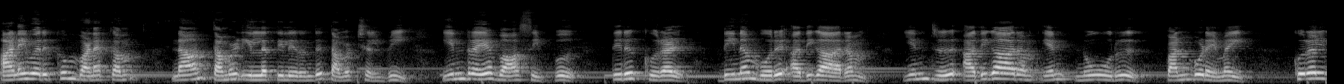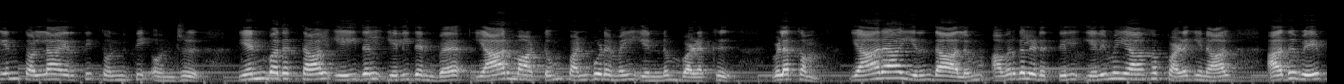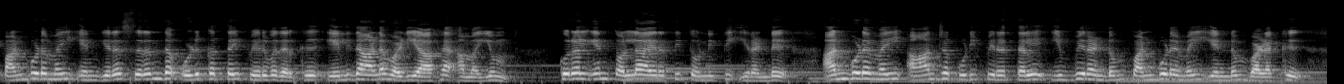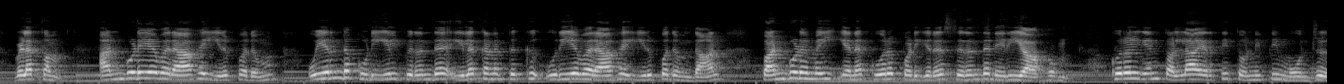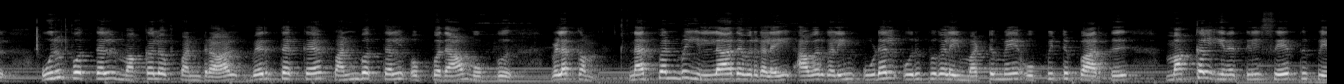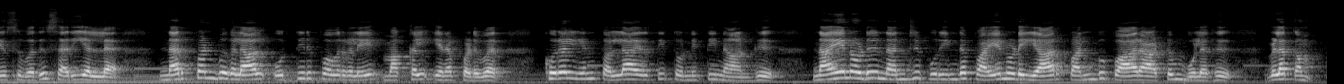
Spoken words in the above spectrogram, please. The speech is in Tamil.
அனைவருக்கும் வணக்கம். நான் தமிழ் இல்லத்திலிருந்து தமிழ்ச்செல்வி. இன்றைய வாசிப்பு திருக்குறள் தினம் ஒரு அதிகாரம். இன்று அதிகாரம் எண் நூறு பண்புடைமை. குரல் எண் தொள்ளாயிரத்தி தொண்ணூற்றி ஒன்று. என்பதத்தால் எய்தல் எளிதென்ப யார் மாட்டும் பண்புடைமை என்னும் வழக்கு. விளக்கம் யாராயிருந்தாலும் அவர்களிடத்தில் எளிமையாக பழகினால் அதுவே பண்புடைமை என்கிற சிறந்த ஒழுக்கத்தை பெறுவதற்கு எளிதான வழியாக அமையும். குரல் எண் தொள்ளாயிரத்தி தொண்ணூத்தி இரண்டு. அன்புடைமை ஆன்ற குடிப்பிறத்தல் இவ்விரண்டும் பண்புடைமை என்னும் வழக்கு. விளக்கம். அன்புடையவராக இருப்பதும் உயர்ந்த குடியில் பிறந்த இலக்கணத்துக்கு உரியவராக இருப்பதும் தான் பண்புடைமை என கூறப்படுகிற சிறந்த நெறியாகும். குரல் எண் தொள்ளாயிரத்தி தொண்ணூத்தி மூன்று. உருப்பொத்தல் மக்களொப்பன்றால் வெறுத்தக்க பண்பொத்தல் ஒப்பதாம் ஒப்பு. விளக்கம். நற்பண்பு இல்லாதவர்களை அவர்களின் உடல் உறுப்புகளை மட்டுமே ஒப்பிட்டு பார்த்து மக்கள் இனத்தில் சேர்த்து பேசுவது சரியல்ல. நற்பண்புகளால் ஒத்திருப்பவர்களே மக்கள் எனப்படுவர். குரல் எண் தொள்ளாயிரத்தி தொண்ணூத்தி நான்கு. நயனோடு நன்றி புரிந்த பயனுடையார் பண்பு பாராட்டும் உலகு. விளக்கம்.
